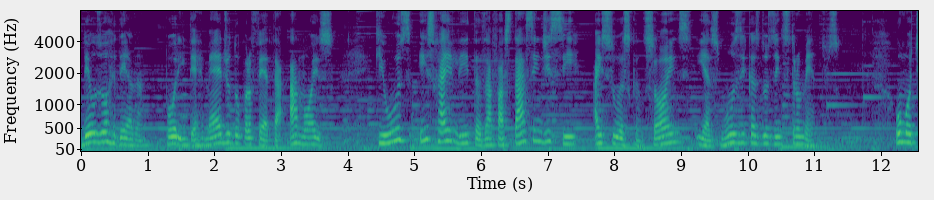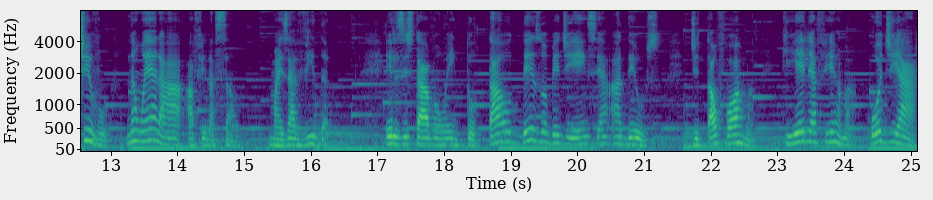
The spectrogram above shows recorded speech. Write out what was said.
Deus ordena, por intermédio do profeta Amós, que os israelitas afastassem de si as suas canções e as músicas dos instrumentos. O motivo não era a afinação, mas a vida. Eles estavam em total desobediência a Deus, de tal forma que ele afirma odiar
